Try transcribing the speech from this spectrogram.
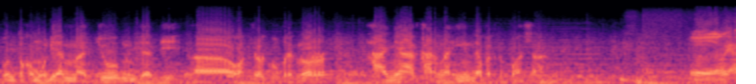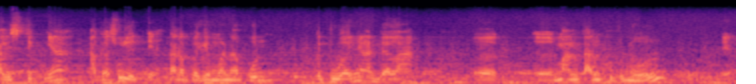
untuk kemudian maju menjadi uh, wakil gubernur hanya karena ingin dapat kekuasaan. Realistiknya agak sulit ya, karena bagaimanapun keduanya adalah mantan gubernur, ya.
